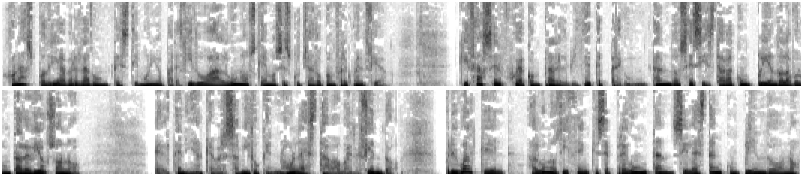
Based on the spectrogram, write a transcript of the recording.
Jonás podría haber dado un testimonio parecido a algunos que hemos escuchado con frecuencia. Quizás él fue a comprar el billete preguntándose si estaba cumpliendo la voluntad de Dios o no. Él tenía que haber sabido que no la estaba obedeciendo. Pero igual que él, algunos dicen que se preguntan si la están cumpliendo o no.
